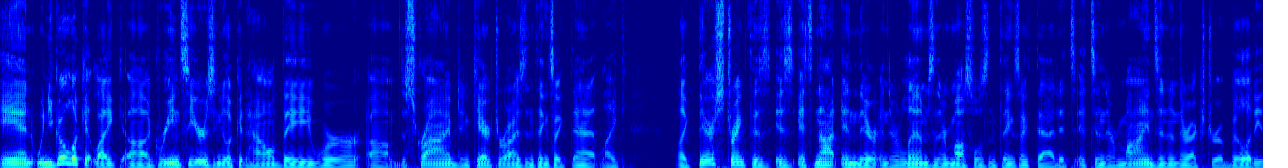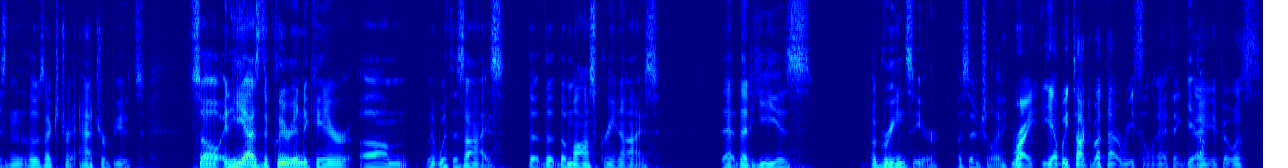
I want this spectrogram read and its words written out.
And when you go look at like uh, green seers and you look at how they were um, described and characterized and things like that, like like their strength is is it's not in their in their limbs and their muscles and things like that. It's it's in their minds and in their extra abilities and those extra attributes. So and he has the clear indicator um, with, with his eyes, the, the the moss green eyes, that that he is a green seer essentially. Right. Yeah, we talked about that recently. I think yeah. if it was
